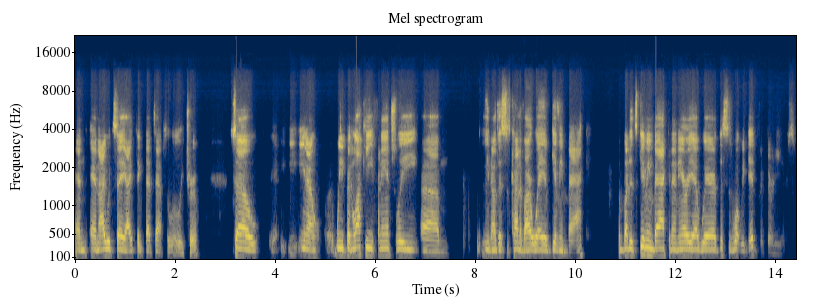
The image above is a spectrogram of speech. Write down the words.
and and i would say i think that's absolutely true so you know we've been lucky financially um, you know, this is kind of our way of giving back, but it's giving back in an area where this is what we did for 30 years.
